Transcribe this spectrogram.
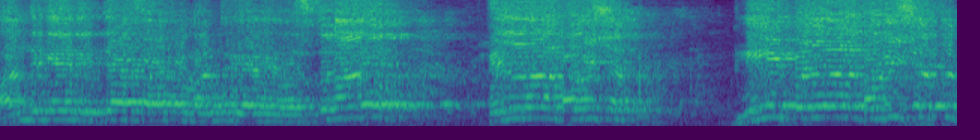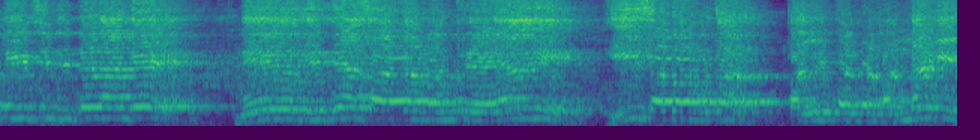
అందుకే విద్యాశాఖ మంత్రిగా నేను వస్తున్నాను. పిల్లల భవిష్యత్తు. మీ పిల్లల భవిష్యత్తు తీర్చిదిద్దడానికే నేను విద్యాశాఖ మంత్రి అయ్యానని ఈ సభాముఖ తల్లిదండ్రులందరికీ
